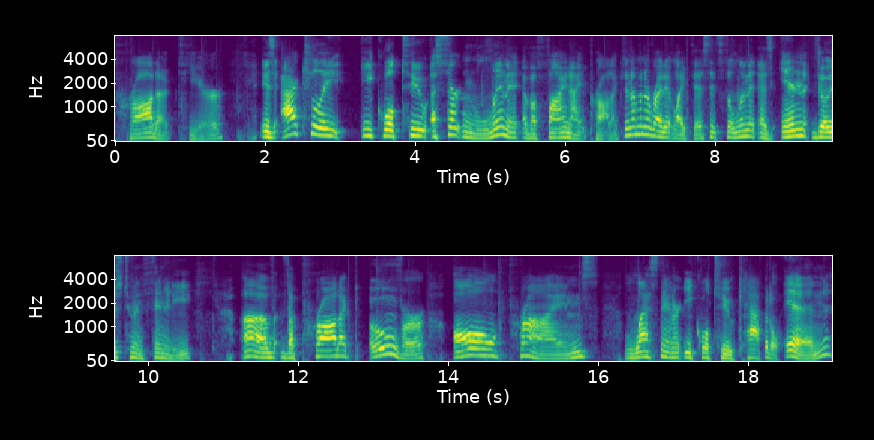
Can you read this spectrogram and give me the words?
product here is actually equal to a certain limit of a finite product. And I'm gonna write it like this. It's the limit as n goes to infinity of the product over all primes less than or equal to capital N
